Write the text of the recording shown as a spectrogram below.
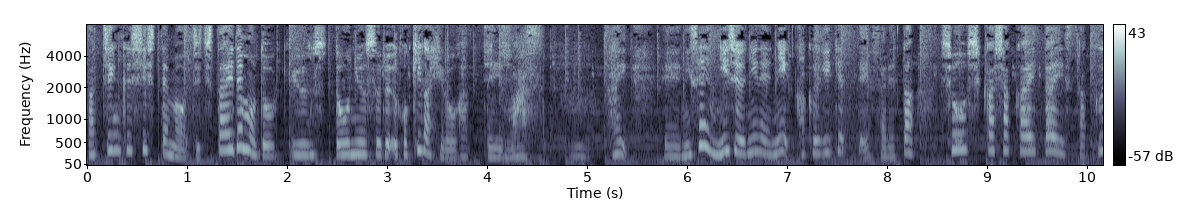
マッチングシステムを自治体でも導入する動きが広がっています、はい、えー2022年に閣議決定された少子化社会対策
